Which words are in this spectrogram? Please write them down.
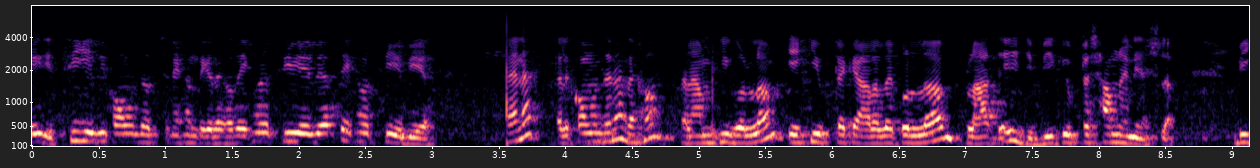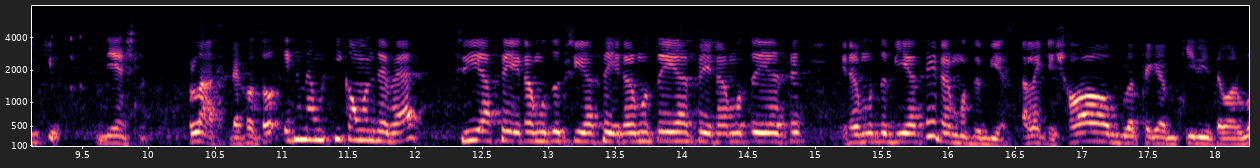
এই যে থ্রি এবি কমন যাচ্ছে না এখান থেকে, দেখো তো। এখানে থ্রি এবি আছে, এখানে থ্রি এবি আছে। তাই না? তাহলে কমন যায় না দেখো। তাহলে আমরা কি করলাম? এ কিউবটাকে আলাদা করলাম প্লাস এই যে বি কিউবটা সামনে নিয়ে আসলাম। বি কিউব নিয়ে আসলাম। প্লাস দেখো তো, এখানে আমরা কি কমন যাবে? থ্রি আছে, এটার মধ্যে থ্রি আছে, এটার মধ্যে এ আছে, এটার মধ্যে এ আছে, এটার মধ্যে বি আছে, এটার মধ্যে বি আছে। তাহলে কি? সবগুলো থেকে আমি কি নিতে পারব?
